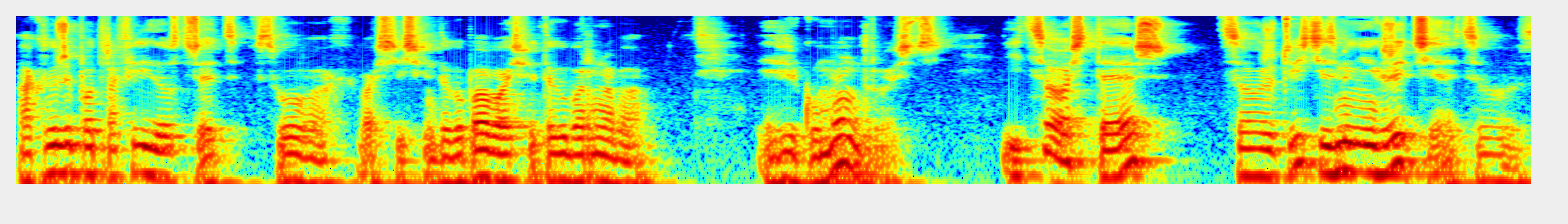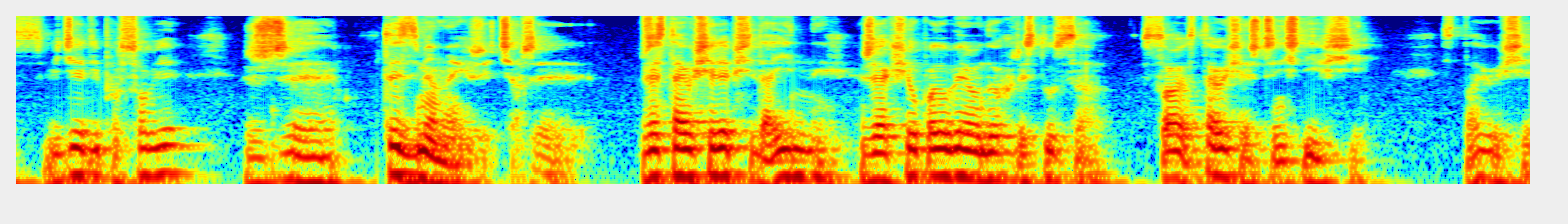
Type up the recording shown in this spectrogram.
a którzy potrafili dostrzec w słowach właśnie świętego Pawła, świętego Barnaba wielką mądrość i coś też, co rzeczywiście zmienia ich życie, co widzieli po sobie, że to jest zmiana ich życia, że, że stają się lepsi dla innych, że jak się upodobają do Chrystusa, stają się szczęśliwsi, stają się,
